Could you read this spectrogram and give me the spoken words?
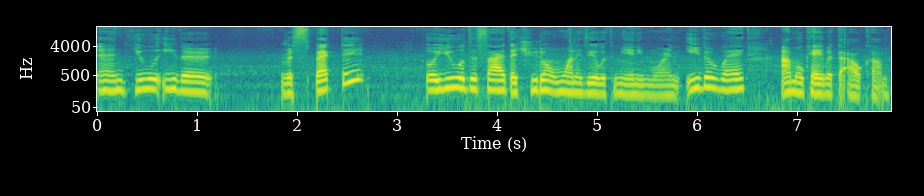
And you will either respect it or you will decide that you don't want to deal with me anymore. And either way, I'm okay with the outcome.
